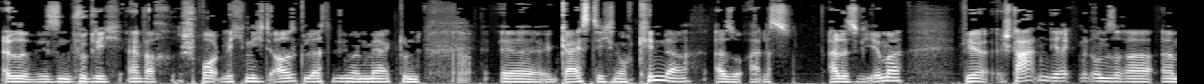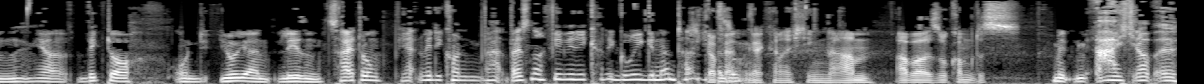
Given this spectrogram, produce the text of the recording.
Also wir sind wirklich einfach sportlich nicht ausgelastet, wie man merkt, und Ja. äh, geistig noch Kinder. Also alles, alles wie immer. Wir starten direkt mit unserer, ähm, ja, Victor und Julian lesen Zeitung. Wie hatten wir die, Kon weißt du noch, wie wir die Kategorie genannt hatten? Ich glaube, also, wir hatten gar keinen richtigen Namen, aber so kommt es. mit, ah, ich glaube, äh,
